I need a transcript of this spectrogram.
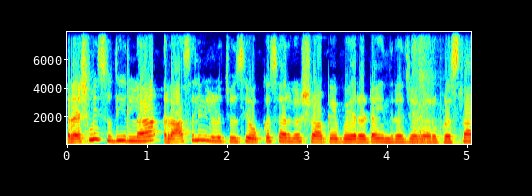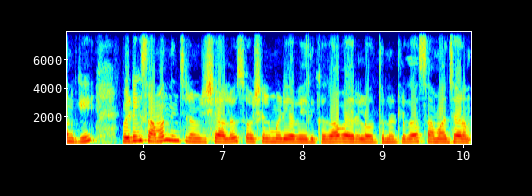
రష్మి సుధీర్లా రాసలీలలు చూసి ఒక్కసారిగా షాక్ అయిపోయారట ఇందిరాజా గారు. ప్రస్తుతానికి వీటికి సంబంధించిన విషయాలు సోషల్ మీడియా వేదికగా వైరల్ అవుతున్నట్లుగా సమాచారం.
